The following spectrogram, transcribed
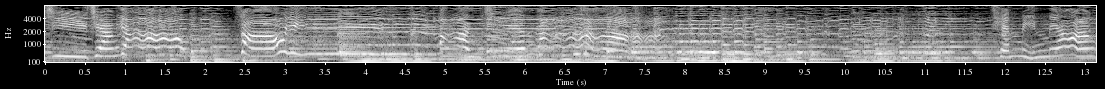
即将要遭遇满天呐天明了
